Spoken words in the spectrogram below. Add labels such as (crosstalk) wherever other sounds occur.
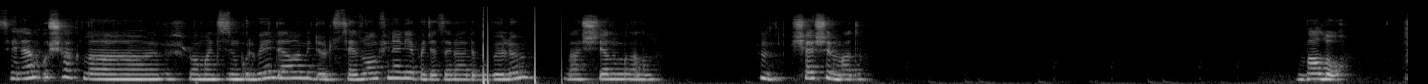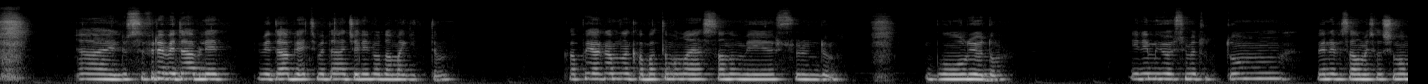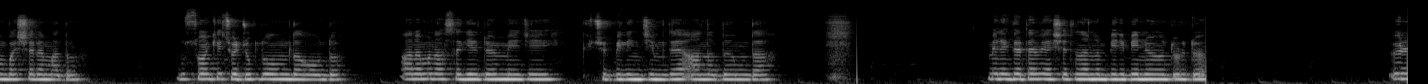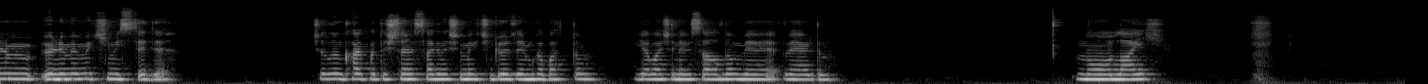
Selam uşaklar. Romantizm kulübüne devam ediyoruz. Sezon finali yapacağız herhalde bu bölüm. Başlayalım bakalım. Hı, şaşırmadım. Balo. Ay, Lucifer'e veda bile, veda bile etmeden aceleyle odama gittim. Kapıyı arkamdan kapattım ona yaslandım ve yere süründüm. Boğuluyordum. Elimi göğsüme tuttum ve nefes almaya çalıştım ama başaramadım. Bu son kez çocukluğumda oldu. Anamın asla geri dönmeyeceği küçük bilincimde anladığımda. Meleklerden ve yaşatanların biri beni öldürdü. Ölüm, ölümümü kim istedi? Çılgın kalp atışlarını sakinleştirmek için gözlerimi kapattım. Yavaşça nefes aldım ve verdim. No lie.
